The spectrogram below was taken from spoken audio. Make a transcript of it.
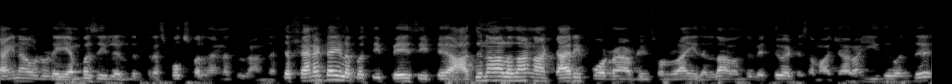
சைனாவுடைய எம்பசியில இருந்து இருக்கிற ஸ்போக்ஸ் பர்சன் என்ன சொல்றாங்க? இந்த ஃபெனடைல பத்தி பேசிட்டு அதனாலதான் நான் டாரிஃப் போடுறேன் அப்படின்னு சொல்றான். இதெல்லாம் வந்து வெத்து வெட்டு சமாச்சாரம். இது வந்து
